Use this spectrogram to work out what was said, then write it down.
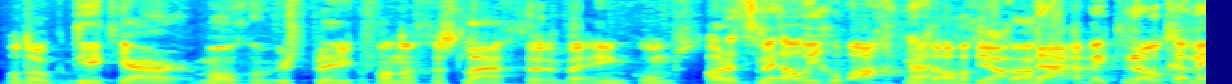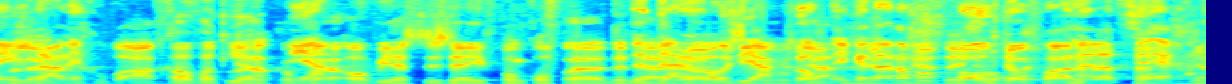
Want ook dit jaar mogen we weer spreken van een geslaagde bijeenkomst. Oh, dat is met, met al die groep 8? Met alle groep ja. 8. Daar heb ik toen ook aan meegedaan in groep 8. Oh, wat leuk. Op uh, OBS de Zeevonk of de, de Duinroos. Ja, klopt. Ik heb daar nog een foto van. Dat is echt...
